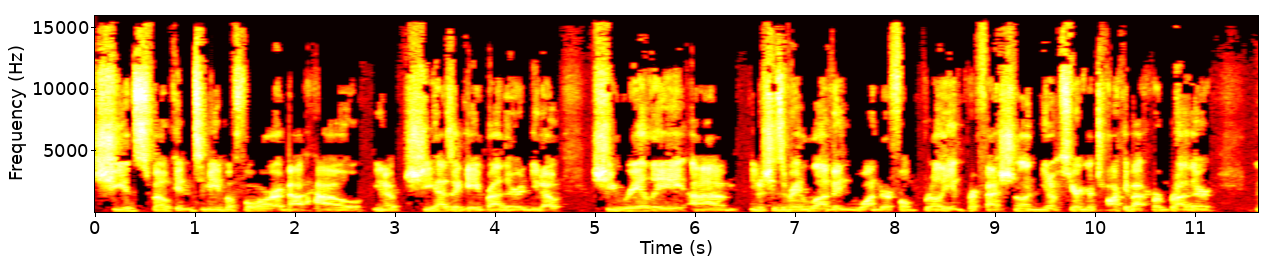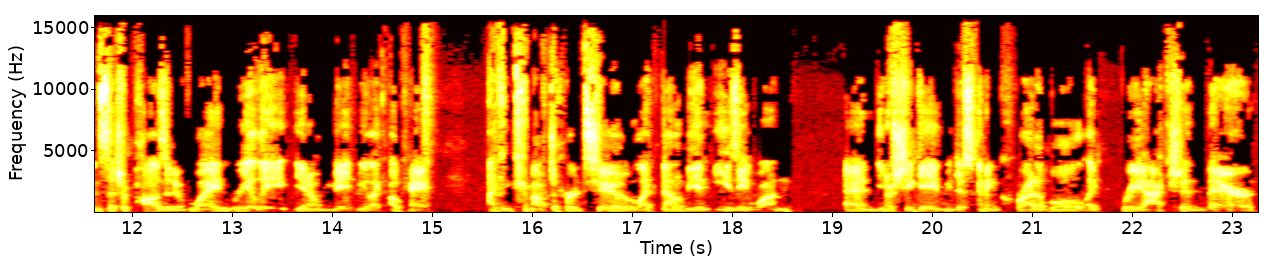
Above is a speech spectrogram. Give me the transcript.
she had spoken to me before about how you know she has a gay brother and you know she really um, you know she's a very loving wonderful brilliant professional. And you know hearing her talk about her brother in such a positive way really you know made me like okay i can come out to her too. Like that'll be an easy one. And you know she gave me just an incredible like reaction there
